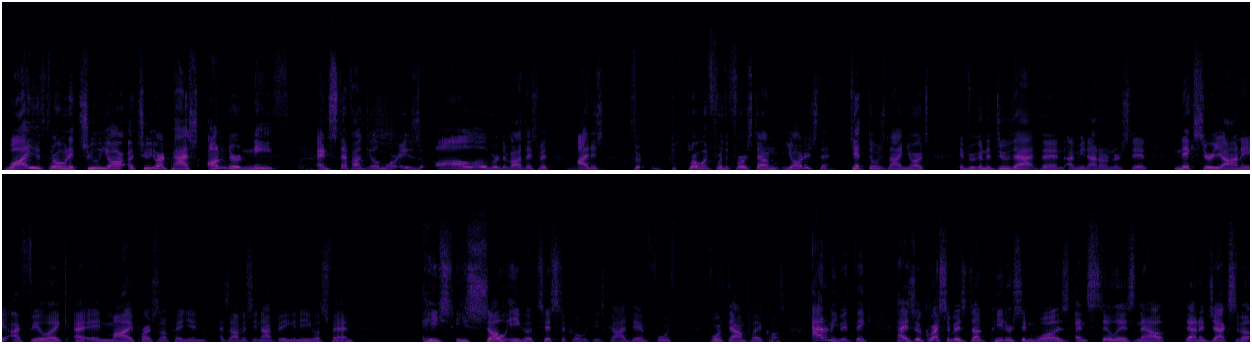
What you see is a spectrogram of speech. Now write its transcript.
why are you throwing a two yard a two yard pass underneath? And Stephon Gilmore is all over DeVonta Smith. I just th- throw it for the first down yardage. Then get those nine yards. If you're gonna do that, then I mean, I don't understand. Nick Sirianni, I feel like, uh, in my personal opinion, as obviously not being an Eagles fan, he's he's so egotistical with these goddamn fourth fourth down play calls. I don't even think as aggressive as Doug Pederson was and still is now down in Jacksonville.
